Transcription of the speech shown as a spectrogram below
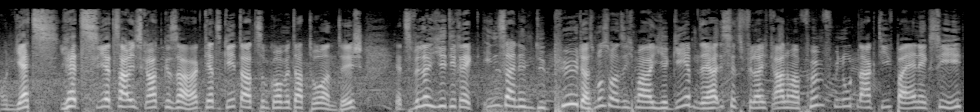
Und jetzt, jetzt, jetzt habe ich es gerade gesagt, jetzt geht er zum Kommentatorentisch. Jetzt will er hier direkt in seinem Debüt, das muss man sich mal hier geben, der ist jetzt vielleicht gerade mal 5 Minuten aktiv bei NXT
